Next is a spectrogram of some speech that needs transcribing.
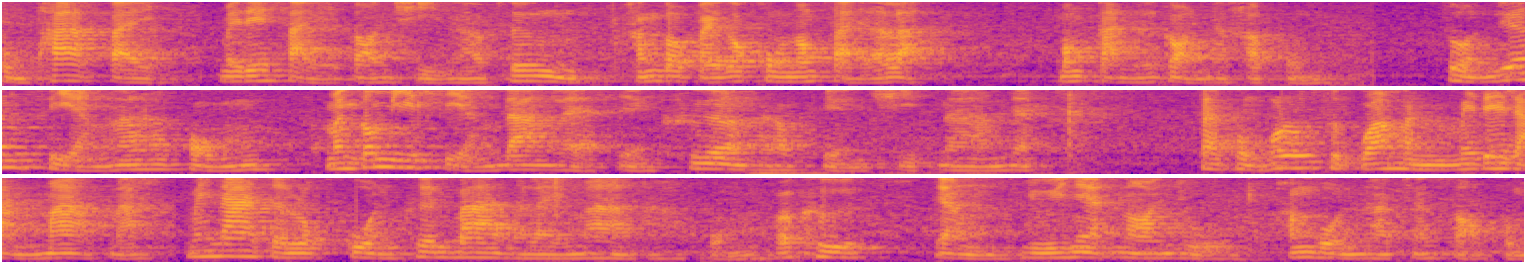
ผมพลาดไปไม่ได้ใส่ตอนฉีดนะครับ ซึ่งครั้งต่อไปก็คงต้องใส่แล้วล่ะ ป้องกันไว้ก่อนนะครับผม ส่วนเรื่องเสียงนะครับผมมันก็มีเสียงดังแหละเสียงเครื่องนะครับ เสียงฉีดน้ำเนี่ย แต่ผมก็รู้สึกว่ามันไม่ได้ดังมากนะ ไม่น่าจะรบกวนเพื่อนบ้านอะไรมากนะครับผมก็คืออย่างยุ้ยเนี่ยนอนอยู่ข้างบนนะครับชั้นสองผม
